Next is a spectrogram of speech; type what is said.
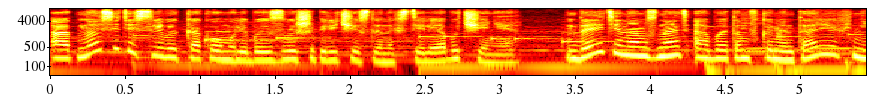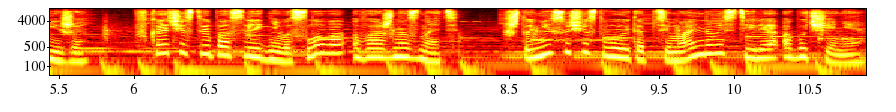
Относитесь ли вы к какому-либо из вышеперечисленных стилей обучения? Дайте нам знать об этом в комментариях ниже. В качестве последнего слова важно знать, что не существует оптимального стиля обучения.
